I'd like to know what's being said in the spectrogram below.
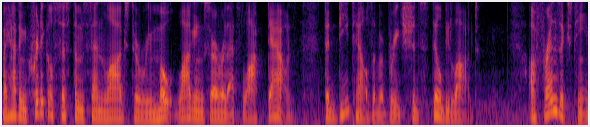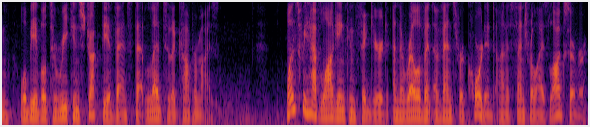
By having critical systems send logs to a remote logging server that's locked down, the details of a breach should still be logged. A forensics team will be able to reconstruct the events that led to the compromise. Once we have logging configured and the relevant events recorded on a centralized log server,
